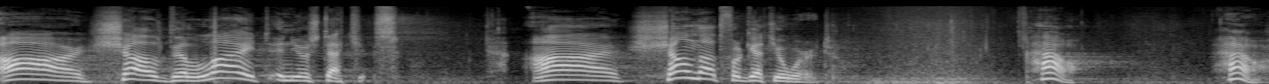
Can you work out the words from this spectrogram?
I shall delight in your statutes. I shall not forget your word. How? How?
